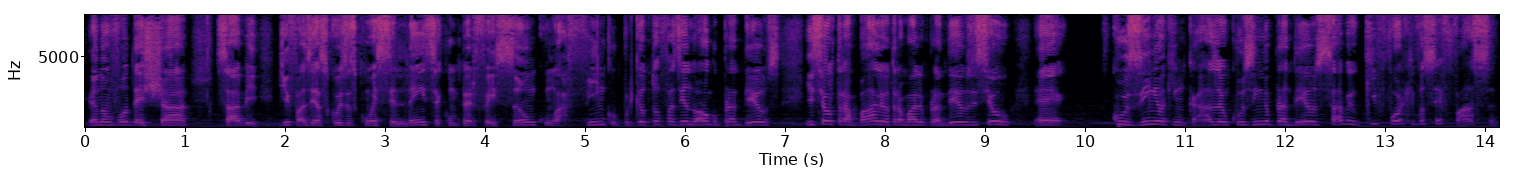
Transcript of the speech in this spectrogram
Eu não vou deixar, sabe, de fazer as coisas com excelência, com perfeição, com afinco, porque eu estou fazendo algo para Deus. E se eu trabalho, eu trabalho para Deus. E se eu é, cozinho aqui em casa, eu cozinho para Deus. Sabe, o que for que você faça.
